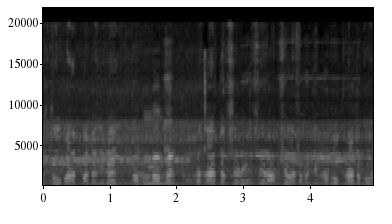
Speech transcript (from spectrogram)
અસ્તુ ભારત માતા કી જાય. આપનું નામ સાહેબ? પ્રકાશ દક્ષિણી શ્રી રામ સેવા સમિતિ પ્રમુખ રાધનપુર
